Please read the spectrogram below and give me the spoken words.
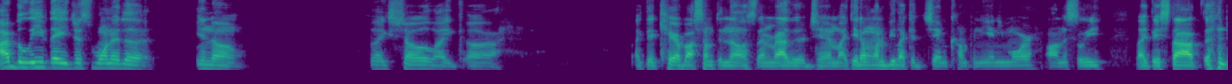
I believe they just wanted to, you know, like show like uh like they care about something else than rather a gym. Like they don't want to be like a gym company anymore, honestly. Like they stopped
